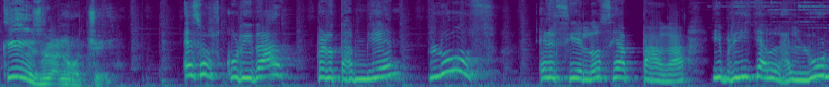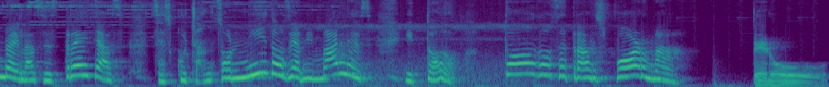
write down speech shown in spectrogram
¿qué es la noche? Es oscuridad, pero también luz. El cielo se apaga y brillan la luna y las estrellas. Se escuchan sonidos de animales y todo, todo se transforma. Pero,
